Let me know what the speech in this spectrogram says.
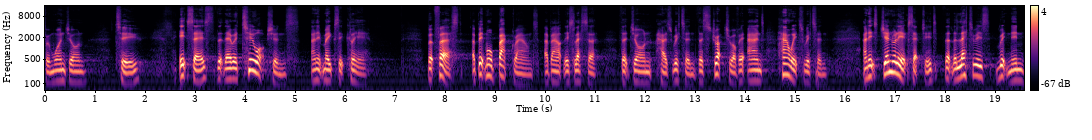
from 1 John 2, it says that there are two options and it makes it clear. But first, a bit more background about this letter that John has written, the structure of it, and how it's written. And it's generally accepted that the letter is written in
